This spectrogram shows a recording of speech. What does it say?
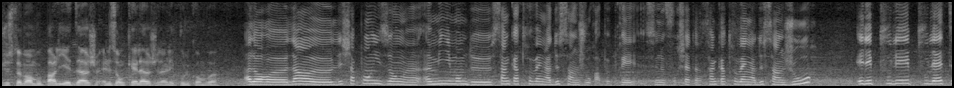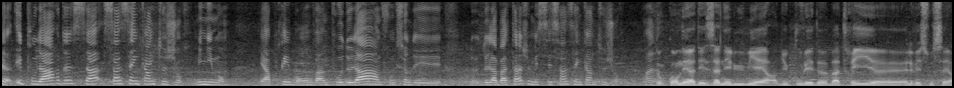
Justement, vous parliez d'âge. Elles ont quel âge, là, les poules qu'on voit? Alors euh, là, euh, les chapons, ils ont un minimum de 180 à 200 jours à peu près. C'est une fourchette à 180 à 200 jours. Et les poulets, poulettes et poulardes, ça, 150 jours minimum. Et après, bon, on va un peu au-delà en fonction de, l'abattage, mais c'est 150 jours. Donc on est à des années-lumière du poulet de batterie euh, élevé sous serre.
